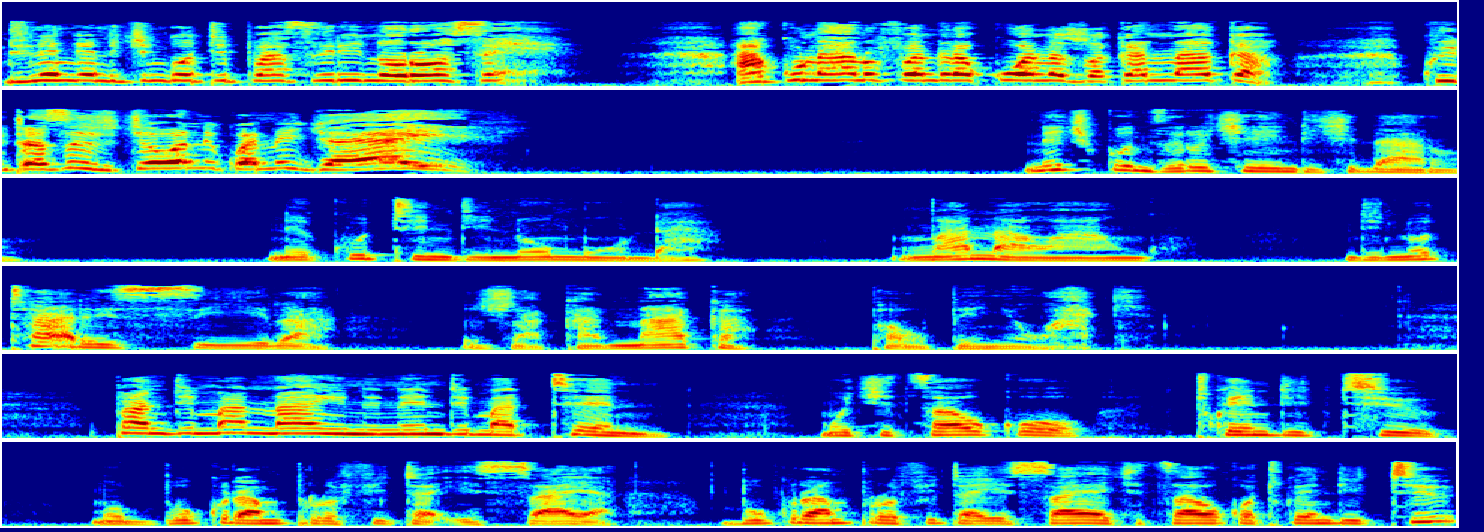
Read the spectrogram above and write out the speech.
ndinenge ndichingoti pasi rino rose. Hakuna anofanira kuwana zvakanaka kuita sezvichawanikwa nejaya iri. Nechikonzero chei ndichidaro? Nekuti ndinomuda mwana wangu ndinotarisira zvakanaka paupenyu hwake. Pandima 9 nendima 10 muchitsauko 22 mubhuku ramuprofita isaya bhuku ramuprofita isaya chitsauko 22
